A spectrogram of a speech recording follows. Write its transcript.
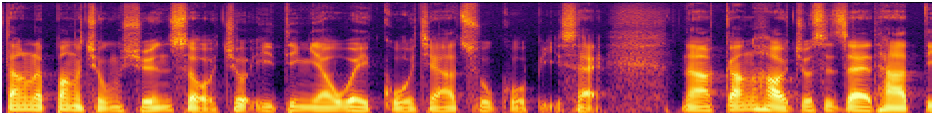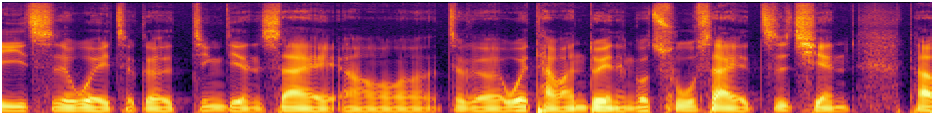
当了棒球选手，就一定要为国家出国比赛。那刚好就是在他第一次为这个经典赛，然后这个为台湾队能够出赛之前，他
